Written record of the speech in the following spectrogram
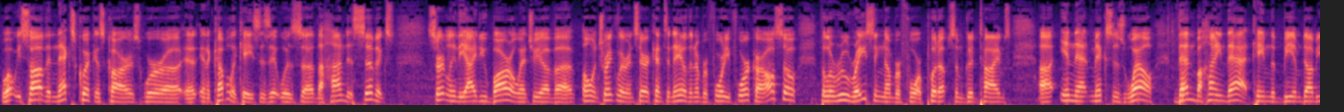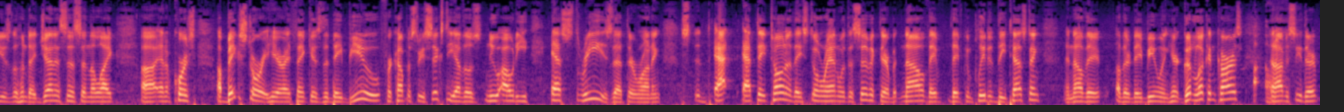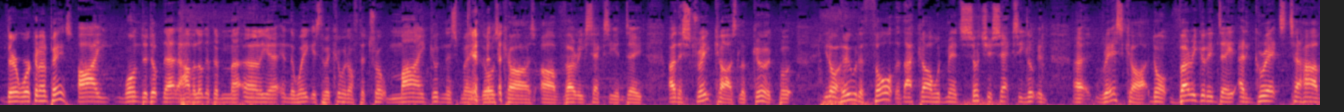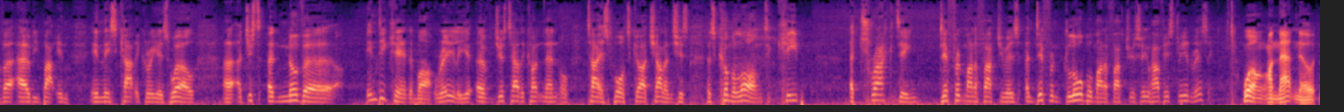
What we saw, the next quickest cars were, uh, in a couple of cases, it was uh, the Honda Civics certainly the I Do Borrow entry of uh, Owen Trinkler and Sarah Cattaneo, the number 44 car. Also, the LaRue Racing number four put up some good times uh, in that mix as well. Then behind that came the BMWs, the Hyundai Genesis, and the like. Uh, and of course, a big story here, I think, is the debut for Compass 360 of those new Audi S3s that they're running. At, at Daytona, they still ran with the Civic there, but now they've, they've completed the testing, and now they, they're debuting here. Good looking cars, and obviously they're, they're working on pace. I wandered up there to have a look at them uh, earlier in the week as they were coming off the truck. My goodness me, those cars are very sexy indeed. Uh, the street cars look good, but you know who would have thought that that car would made such a sexy looking uh, race car? No, very good indeed, and great to have uh, Audi back in in this category as well. Uh, just another indicator mark, really, of just how the Continental Tire Sports Car Challenge has, has come along to keep attracting different manufacturers and different global manufacturers who have history in racing. Well, on that note,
